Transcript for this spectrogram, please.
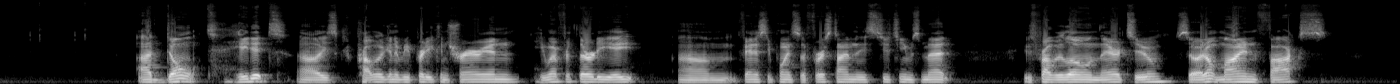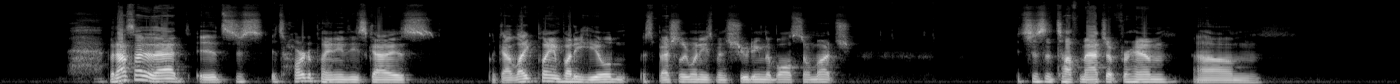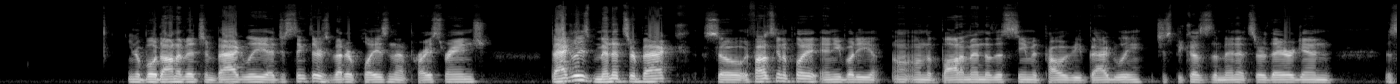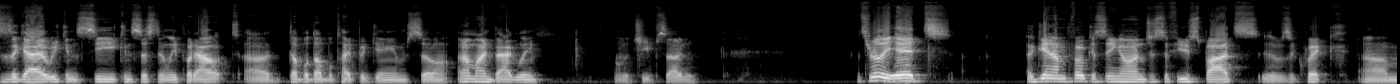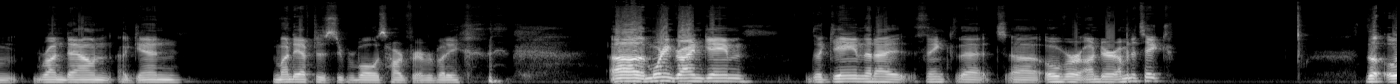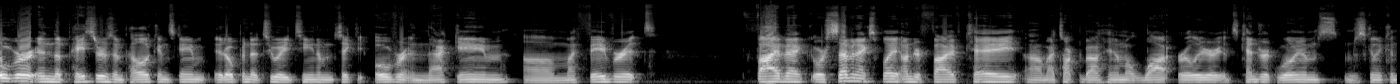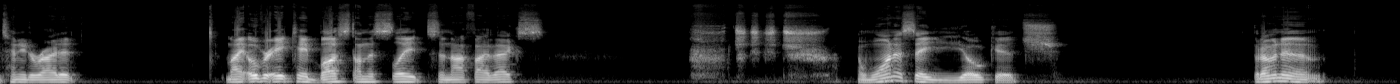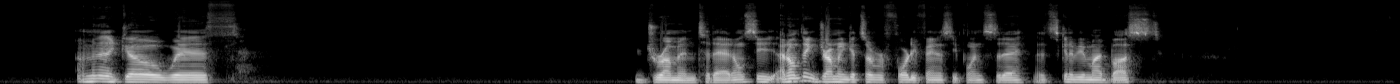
I don't hate it. Uh, he's probably going to be pretty contrarian. He went for 38 um, fantasy points the first time these two teams met. He was probably low on there too. So I don't mind Fox. But outside of that, it's just it's hard to play any of these guys. Like I like playing Buddy Hield, especially when he's been shooting the ball so much. It's just a tough matchup for him. Um, you know, Bogdanovich and Bagley. I just think there's better plays in that price range. Bagley's minutes are back, so if I was going to play anybody on the bottom end of this team, it'd probably be Bagley, just because the minutes are there again this is a guy we can see consistently put out uh, double double type of games. So I don't mind Bagley on the cheap side. That's really it. Again, I'm focusing on just a few spots. It was a quick um, rundown. Again, Monday after the Super Bowl was hard for everybody. uh, the morning grind game, the game that I think that uh, over under. I'm going to take the over in the Pacers and Pelicans game, it opened at 218. I'm going to take the over in that game. Um, my favorite 5x or 7x play under 5K. Um, I talked about him a lot earlier. It's Kenrich Williams. I'm just going to continue to ride it. My over 8K bust on this slate, so not 5X. I want to say Jokic, but I'm going to I'm gonna go with Drummond today. I don't see. I don't think Drummond gets over 40 fantasy points today. It's gonna be my bust.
